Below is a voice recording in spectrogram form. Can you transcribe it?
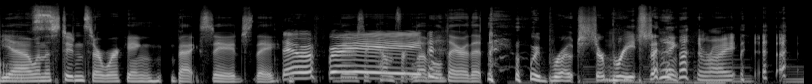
yeah, when the students are working backstage, they They're afraid. there's a comfort level there that we broached or breached, I think. right.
